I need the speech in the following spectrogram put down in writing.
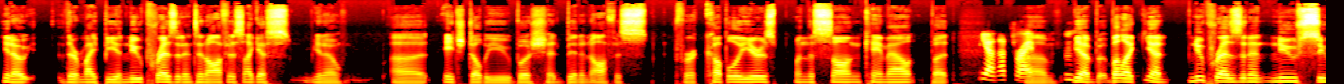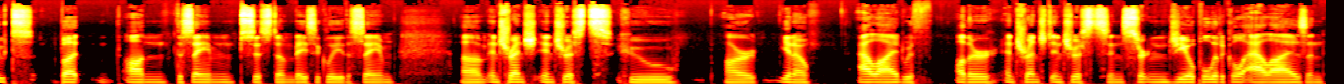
you know, there might be a new president in office. I guess you know, uh, H.W. Bush had been in office for a couple of years when this song came out, but yeah, that's right. Um, mm-hmm. Yeah, but, but like yeah, new president, new suit, but on the same system, basically the same um, entrenched interests who are you know allied with other entrenched interests in certain geopolitical allies and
